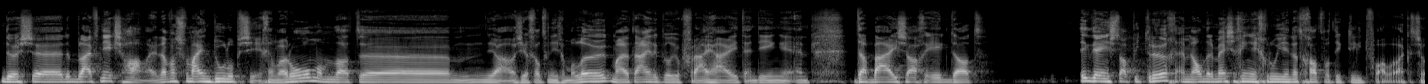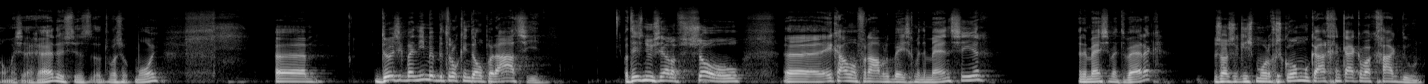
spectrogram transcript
Dus eh, er blijft niks hangen. En dat was voor mij een doel op zich. En waarom? Omdat, eh, ja, als je geld verdient is allemaal leuk, maar uiteindelijk wil je ook vrijheid en dingen. En daarbij zag ik dat ik deed een stapje terug en de andere mensen gingen groeien in dat gat wat ik liet vallen, laat ik het zo maar zeggen. Hè? Dus, dus dat was ook mooi. Ehm, dus ik ben niet meer betrokken in de operatie. Het is nu zelfs zo, eh, ik hou me voornamelijk bezig met de mensen hier. En de mensen met werk. Dus als ik iets morgens kom, moet ik eigenlijk gaan kijken wat ga ik doen.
